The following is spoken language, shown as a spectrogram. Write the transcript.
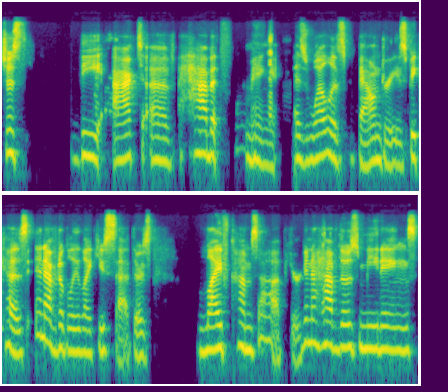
just the act of habit forming as well as boundaries, because inevitably, like you said, there's life comes up. You're going to have those meetings,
